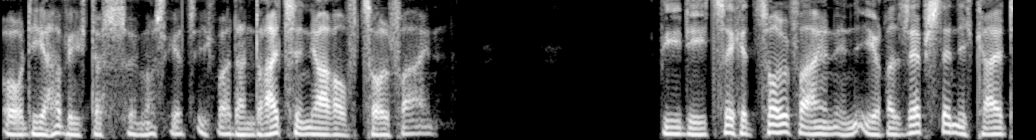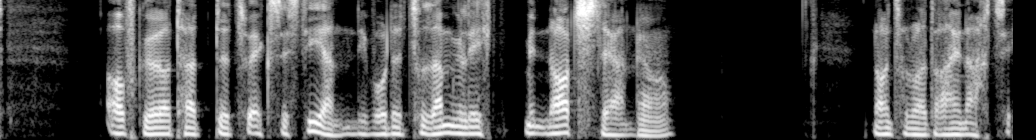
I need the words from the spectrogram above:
Oh, die habe ich, das muss ich jetzt, ich war dann 13 Jahre auf Zollverein. Wie die Zeche Zollverein in ihrer Selbstständigkeit aufgehört hat äh, zu existieren. Die wurde zusammengelegt mit Nordstern. Ja. 1983.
